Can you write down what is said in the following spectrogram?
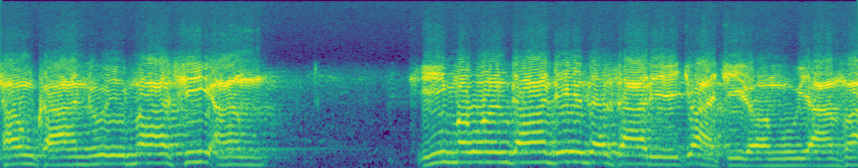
ဆောင်းခါຫນွေမာစီအံဤမဝန္တာဒေသစာရီကြွချီတော်မူရာမှ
